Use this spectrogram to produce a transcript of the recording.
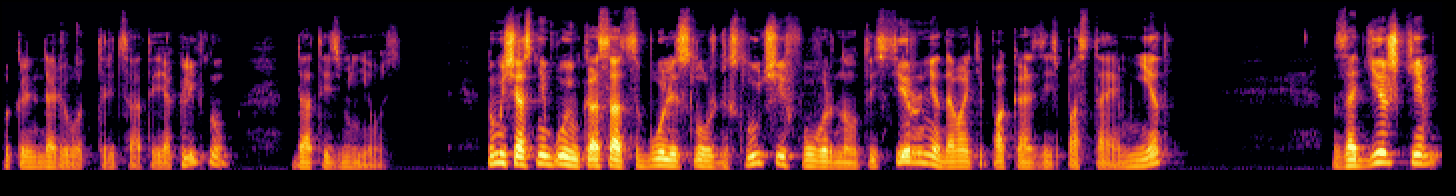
по календарю вот 30 я кликнул, дата изменилась. Но мы сейчас не будем касаться более сложных случаев форвардного тестирования. Давайте пока здесь поставим нет. Задержки,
